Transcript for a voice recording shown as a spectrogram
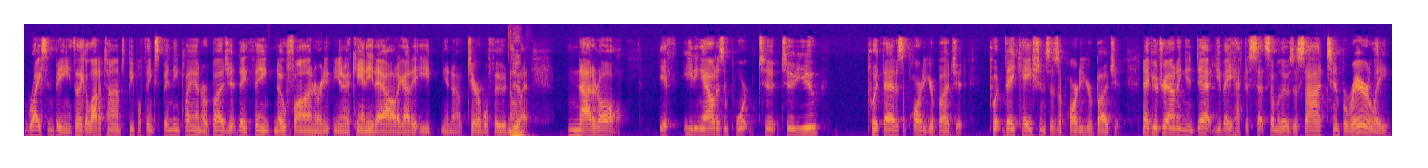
rice and beans. I think a lot of times people think spending plan or budget, they think no fun or you know I can't eat out, I got to eat you know terrible food and all yeah. that. Not at all. If eating out is important to to you, put that as a part of your budget. Put vacations as a part of your budget now, if you're drowning in debt, you may have to set some of those aside temporarily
